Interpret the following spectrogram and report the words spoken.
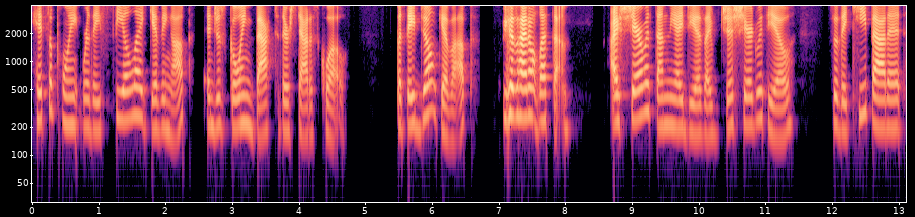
hits a point where they feel like giving up and just going back to their status quo. But they don't give up because I don't let them. I share with them the ideas I've just shared with you so they keep at it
